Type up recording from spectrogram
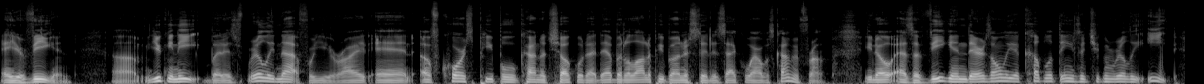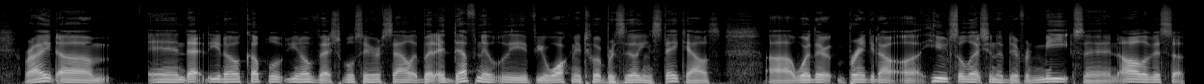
and you're vegan um, you can eat, but it's really not for you, right? And of course, people kind of chuckled at that, but a lot of people understood exactly where I was coming from. You know, as a vegan, there's only a couple of things that you can really eat, right? Um, and that you know a couple of you know vegetables here salad but it definitely if you're walking into a brazilian steakhouse uh, where they're bringing out a huge selection of different meats and all of this stuff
